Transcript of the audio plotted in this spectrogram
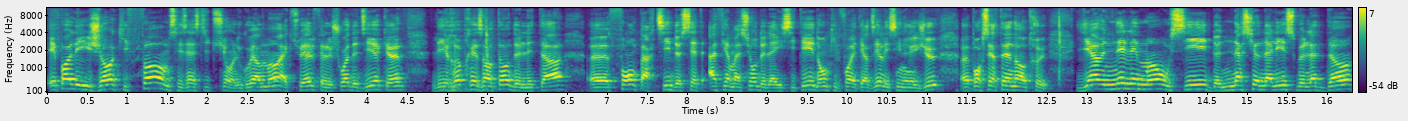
et pas les gens qui forment ces institutions. Le gouvernement actuel fait le choix de dire que les représentants de l'État euh, font partie de cette affirmation de laïcité, donc il faut interdire les signes religieux euh, pour certains d'entre eux. Il y a un élément aussi de nationalisme là-dedans,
